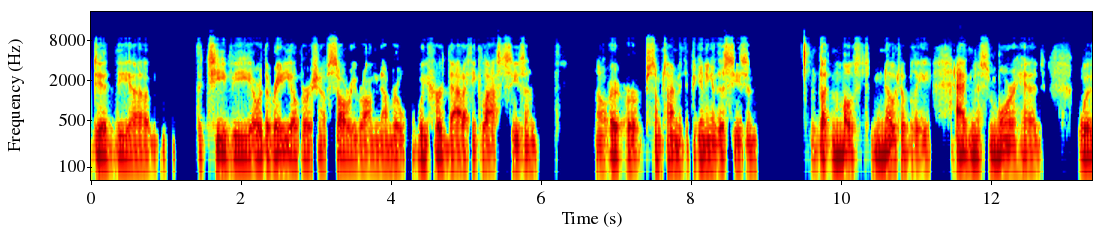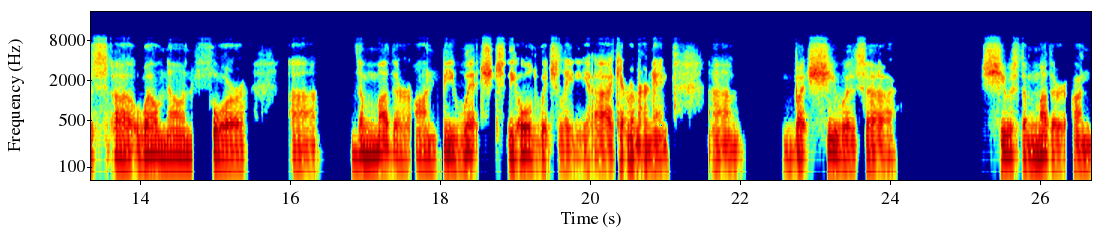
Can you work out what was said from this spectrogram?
did the uh, the TV or the radio version of "Sorry Wrong Number." We heard that I think last season, or, or sometime at the beginning of this season but most notably, Agnes Moorehead was uh, well known for uh, the mother on Bewitched, the old witch lady. Uh, I can't remember her name, um, but she was uh, she was the mother on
